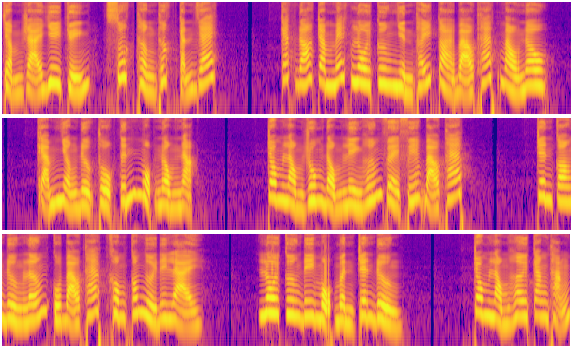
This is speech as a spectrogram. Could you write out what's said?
chậm rãi di chuyển, suốt thần thức cảnh giác. Cách đó trăm mét lôi cương nhìn thấy tòa bảo tháp màu nâu. Cảm nhận được thuộc tính một nồng nặc. Trong lòng rung động liền hướng về phía bảo tháp. Trên con đường lớn của bảo tháp không có người đi lại. Lôi cương đi một mình trên đường. Trong lòng hơi căng thẳng.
